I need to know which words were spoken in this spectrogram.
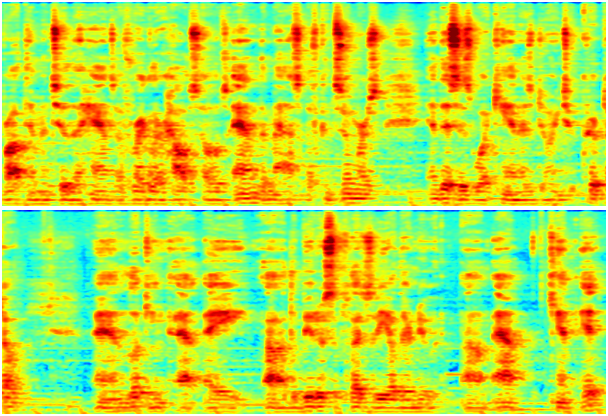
brought them into the hands of regular households and the mass of consumers. And this is what Kin is doing to crypto. And looking at a uh, the beautiful simplicity of their new um, app, Kinit,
